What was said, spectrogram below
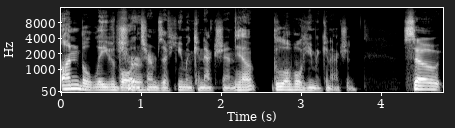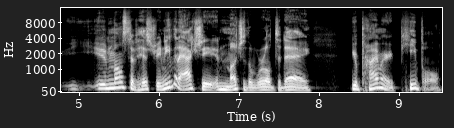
unbelievable Sure. in terms of human connection, Yeah. global human connection. So, in most of history, and even actually in much of the world today, your primary people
